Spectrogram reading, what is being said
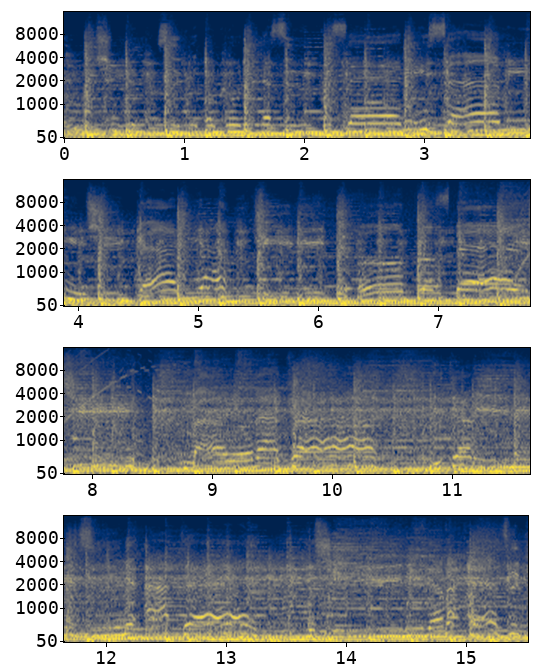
うしすぐ怒り出すくせに寂しがりや君いてホンとステージ真夜中二人見つめ合って星に名前付け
